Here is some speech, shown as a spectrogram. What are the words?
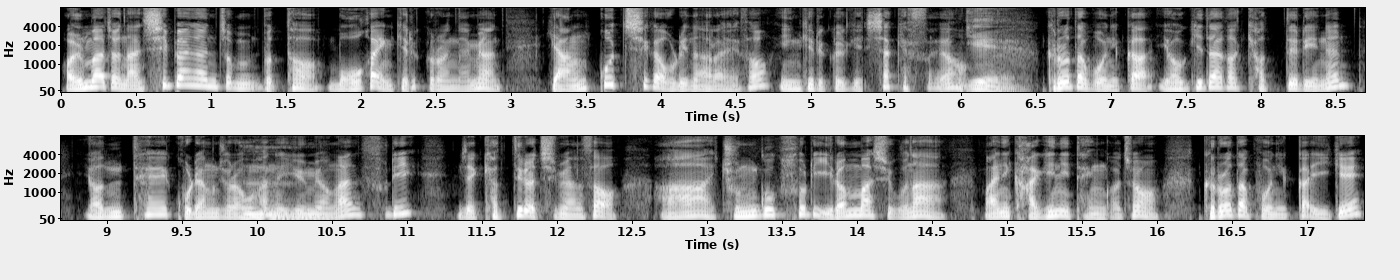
얼마 전 한 10여 년 전부터 뭐가 인기를 끌었냐면 양꼬치가 우리나라에서 인기를 끌기 시작했어요. 예. 그러다 보니까 여기다가 곁들이는 연태 고량주라고 음. 하는 유명한 술이 이제 곁들여지면서 아 중국 술이 이런 맛이구나 많이 각인이 된 거죠. 그러다 보니까 이게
